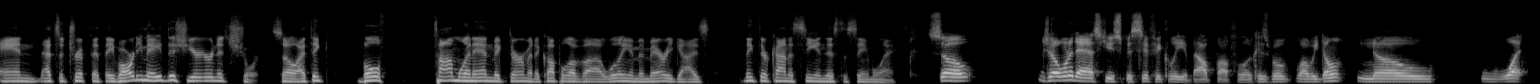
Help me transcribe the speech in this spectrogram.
And that's a trip that they've already made this year and it's short. So I think both Tomlin and McDermott, a couple of uh, William and Mary guys, I think they're kind of seeing this the same way. So, Joe, I wanted to ask you specifically about Buffalo because while we don't know what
